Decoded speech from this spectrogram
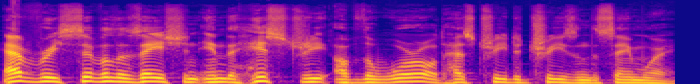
every civilization in the history of the world has treated treason the same way.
